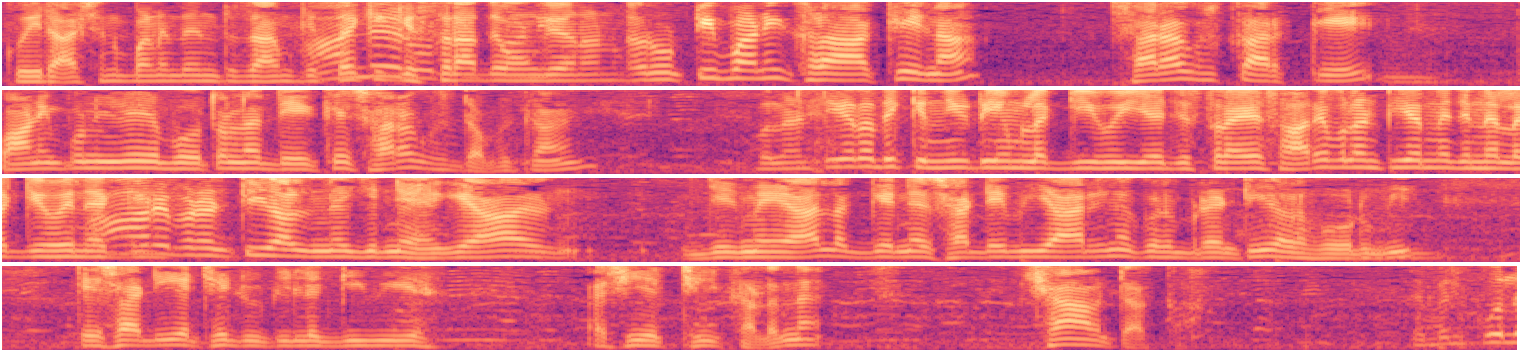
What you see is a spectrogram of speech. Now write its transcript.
ਕੋਈ ਰਾਸ਼ਨ ਪਾਣੀ ਦਾ ਇੰਤਜ਼ਾਮ ਕੀਤਾ ਕਿ ਕਿਸ ਤਰ੍ਹਾਂ ਦੇਵੋਗੇ ਉਹਨਾਂ ਨੂੰ? ਰੋਟੀ ਪਾਣੀ ਖਿਲਾ ਕੇ ਨਾ ਸਾਰਾ ਕੁਝ ਕਰਕੇ ਪਾਣੀ ਪੁਣੀ ਦੀਆਂ ਬੋਤਲਾਂ ਦੇ ਕੇ ਸਾਰਾ ਕੁਝ ਦਬਕਾਂਗੇ ਵਲੰਟੀਅਰਾਂ ਦੀ ਕਿੰਨੀ ਟੀਮ ਲੱਗੀ ਹੋਈ ਹੈ? ਜਿਸ ਤਰ੍ਹਾਂ ਇਹ ਸਾਰੇ ਵਲੰਟੀਅਰ ਨੇ ਜਿੰਨੇ ਲੱਗੇ ਹੋਏ ਨੇ ਸਾਰੇ ਅੱਗੇ ਵਾਰੰਟੀ ਵਾਲੇ ਨੇ ਜਿੰਨੇ ਹੈਗੇ ਆ ਜਿਵੇਂ ਆ ਲੱਗੇ ਨੇ ਸਾਡੇ ਵੀ ਆ ਰਹੇ ਨੇ ਕੁਝ ਵਾਰੰਟੀ ਵਾਲੇ ਹੋਰ ਵੀ ਤੇ ਸਾਡੀ ਇੱਥੇ ਡਿਊਟੀ ਲੱਗੀ ਵੀ ਹੈ। ਅਸੀਂ ਇੱਥੇ ਹੀ ਖੜਨਾ ਸ਼ਾਮ ਤੱਕ। ਤੇ ਬਿਲਕੁਲ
